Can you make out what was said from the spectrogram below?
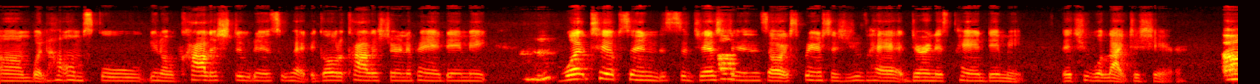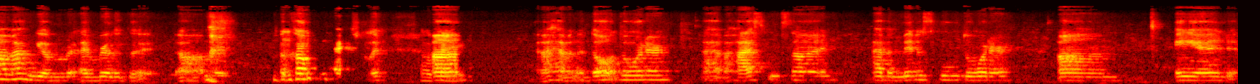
um, with homeschool you know college students who had to go to college during the pandemic Mm-hmm. What tips and suggestions or experiences you've had during this pandemic that you would like to share? Um, I can give a really good um, a couple actually. Okay. Um, I have an adult daughter. I have a high school son. I have a middle school daughter. Um, and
